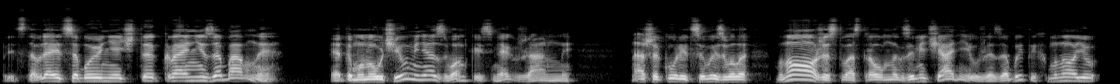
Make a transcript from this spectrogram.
представляет собой нечто крайне забавное. Этому научил меня звонкий смех Жанны. Наша курица вызвала множество остроумных замечаний, уже забытых мною,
